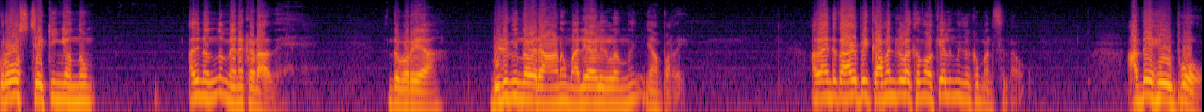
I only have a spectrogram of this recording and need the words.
ക്രോസ് ചെക്കിംഗ് ഒന്നും അതിനൊന്നും മെനക്കെടാതെ. എന്താ പറയുക വിഴുങ്ങുന്നവരാണ് മലയാളികളെന്ന് ഞാൻ പറയും. അതതിന്റെ താഴെ പോയി കമന്റുകളൊക്കെ നോക്കിയാലും നിങ്ങൾക്ക് മനസ്സിലാവും. അദ്ദേഹം ഇപ്പോൾ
